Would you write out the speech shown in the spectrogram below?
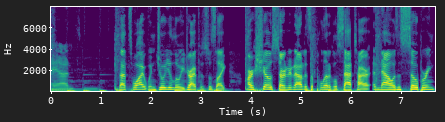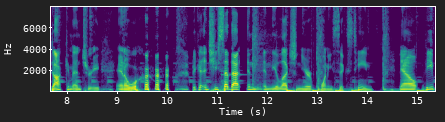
And that's why when Julia Louis Dreyfus was like, our show started out as a political satire and now is a sobering documentary in a war because and she said that in in the election year of 2016 now veep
